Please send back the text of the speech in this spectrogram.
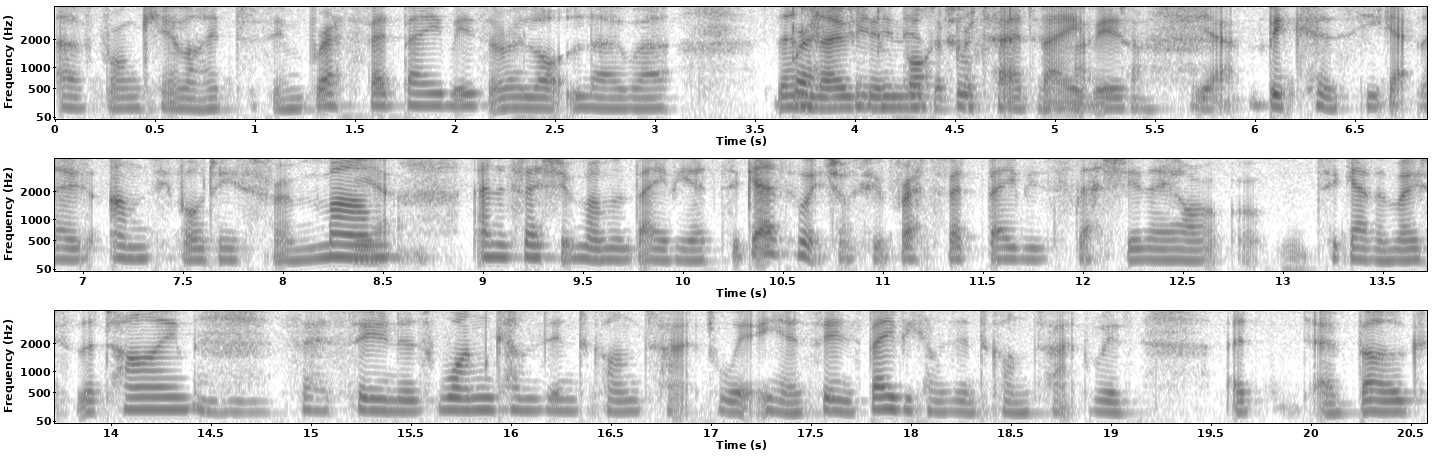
of bronchiolitis in breastfed babies are a lot lower than those in breastfeeding is a bottle fed babies factor. Yeah. because you get those antibodies from mum yeah. and especially if mum and baby are together which obviously with breastfed babies especially they are uh, together most of the time Mhm. so as soon as one comes into contact with, you know, as soon as baby comes into contact with a a bug,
